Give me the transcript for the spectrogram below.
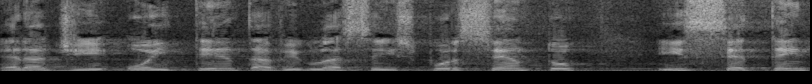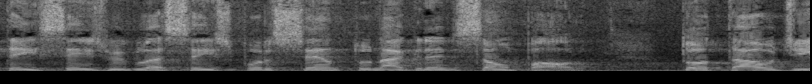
era de 80,6% e 76,6% na Grande São Paulo. Total de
